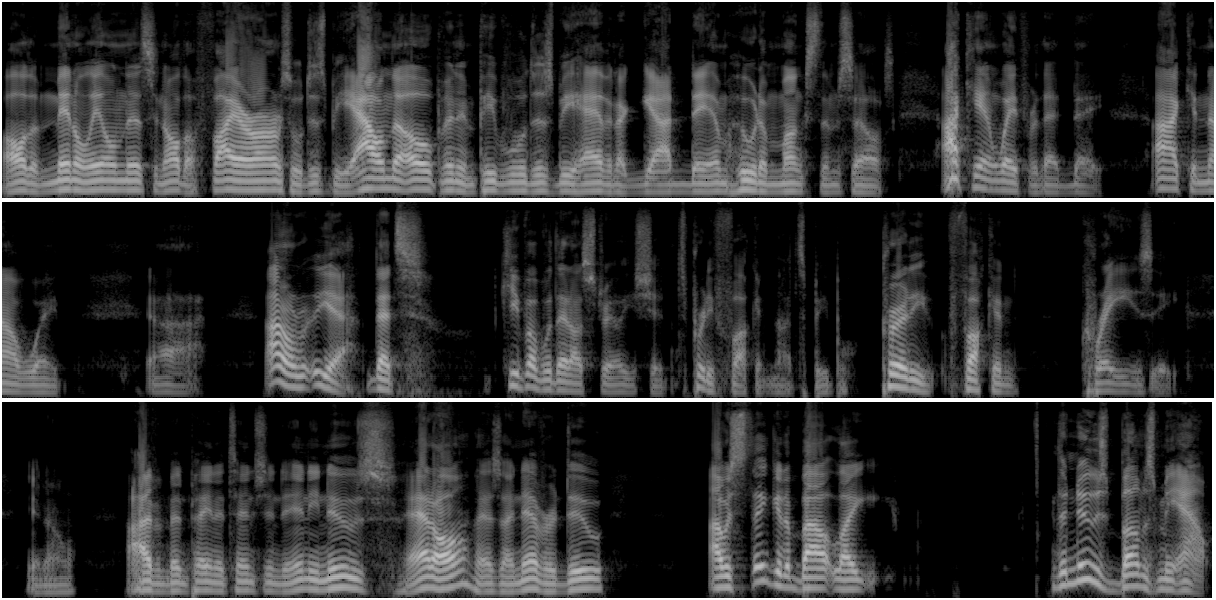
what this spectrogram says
all the mental illness and all the firearms will just be out in the open and people will just be having a goddamn hoot amongst themselves. I can't wait for that day. I cannot wait. Uh, I don't, yeah, that's, keep up with that Australia shit. It's pretty fucking nuts, people. Pretty fucking crazy, you know. I haven't been paying attention to any news at all, as I never do. I was thinking about like, the news bums me out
